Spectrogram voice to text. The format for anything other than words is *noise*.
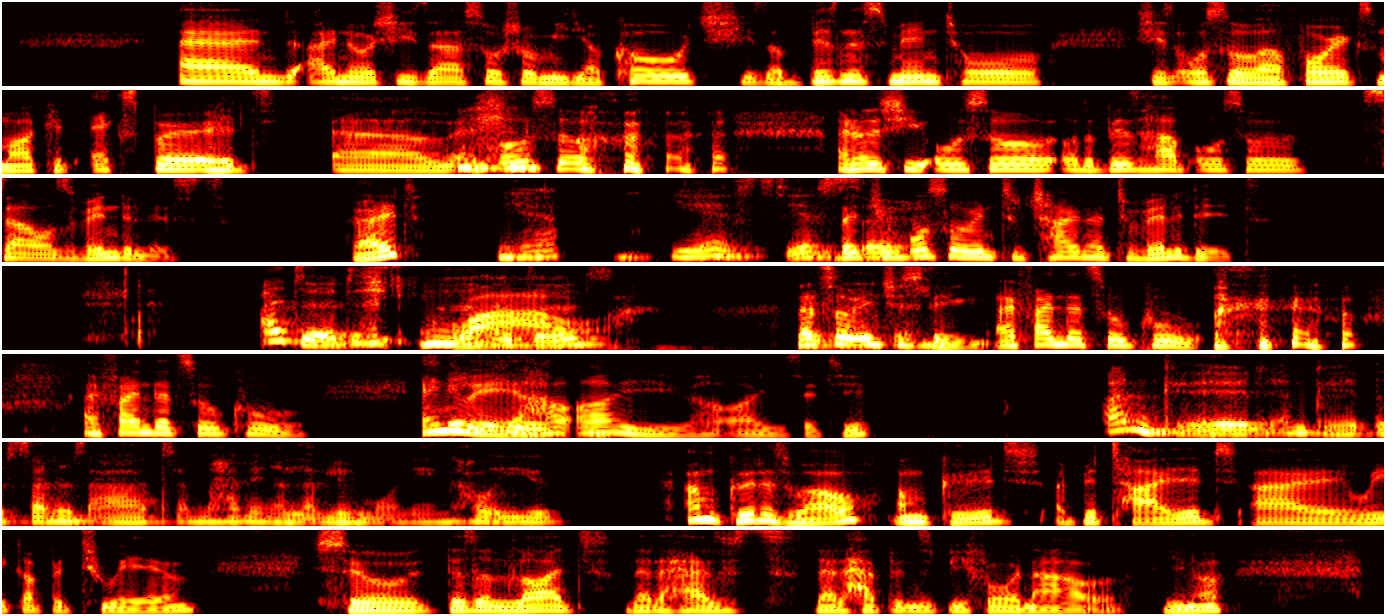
And I know she's a social media coach, she's a business mentor, she's also a forex market expert. Um, *laughs* and also, *laughs* I know she also, or the Biz Hub also sells vendor lists, right? yeah, yes, yes, That you also went to China to validate. I did. *laughs* I Wow. did. That's I so did. interesting. I find that so cool. I find that so cool. Anyway, how are you? How are you, Sethu? I'm good. I'm good. The sun is out. I'm having a lovely morning. How are you? I'm good as well. I'm good. A bit tired. I wake up at 2 a.m. So there's a lot that has that happens before now, you know?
